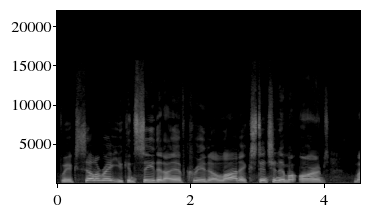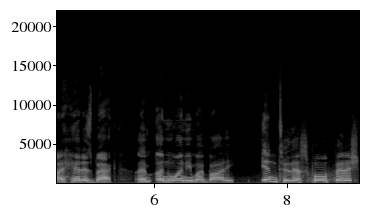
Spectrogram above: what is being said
If we accelerate, you can see that I have created a lot of extension in my arms. My head is back. I am unwinding my body into this full finish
